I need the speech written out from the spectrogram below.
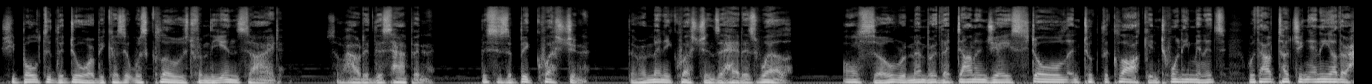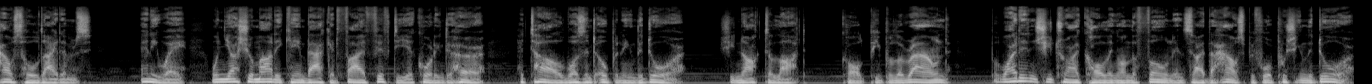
she bolted the door because it was closed from the inside. So how did this happen? This is a big question. There are many questions ahead as well. Also, remember that Dhananjay stole and took the clock in 20 minutes without touching any other household items. Anyway, when Yashomati came back at 5.50 according to her, Hetal wasn't opening the door. She knocked a lot, called people around, but why didn't she try calling on the phone inside the house before pushing the door?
